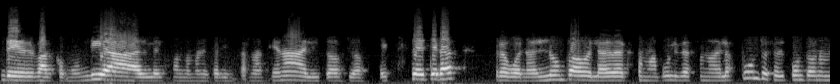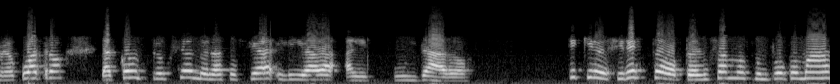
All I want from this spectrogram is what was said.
del Banco Mundial, del Fondo Monetario Internacional y todos los etcétera. Pero bueno, el no pago de la deuda externa pública es uno de los puntos. El punto número cuatro, la construcción de una sociedad ligada al cuidado. ¿Qué quiere decir esto? Pensamos un poco más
